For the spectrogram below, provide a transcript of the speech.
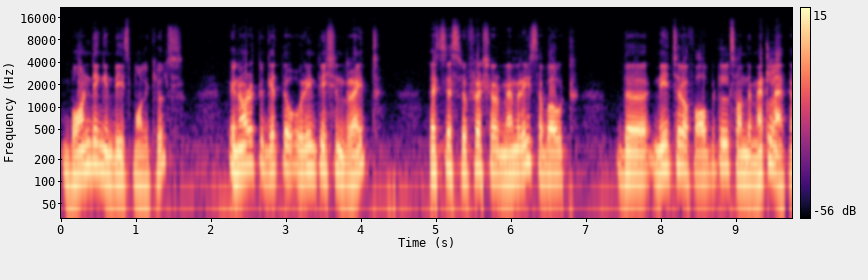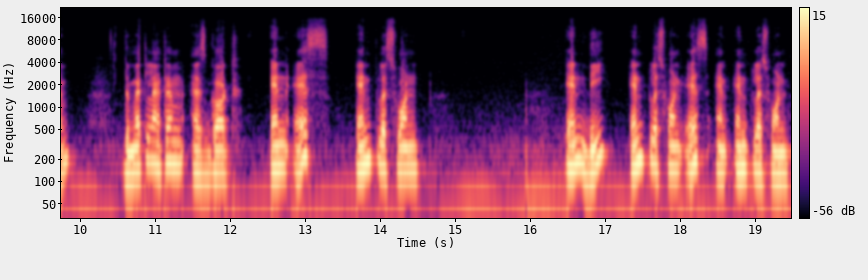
bonding in these molecules. In order to get the orientation right, let us just refresh our memories about the nature of orbitals on the metal atom. The metal atom has got n s n plus 1 n d, n plus 1 s and n plus 1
